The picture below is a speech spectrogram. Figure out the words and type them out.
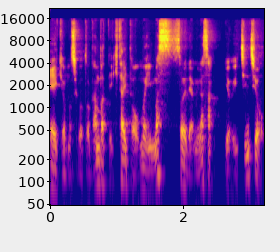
えー、今日も仕事を頑張っていきたいと思います。それでは皆さん、良い一日を。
